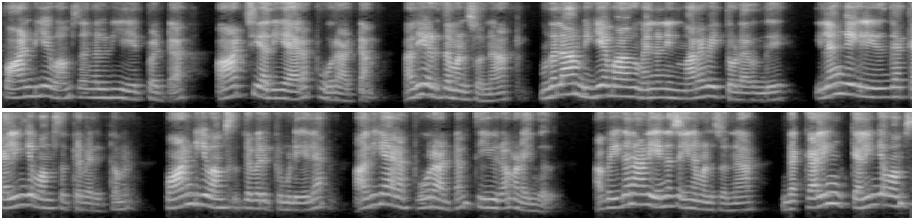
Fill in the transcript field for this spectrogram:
பாண்டிய வம்சங்களிடையே ஏற்பட்ட ஆட்சி அதிகார போராட்டம். அதை எடுத்தோம்னு சொன்னா முதலாம் விஜயபாகு மன்னனின் மறைவைத் தொடர்ந்து இலங்கையில் இருந்த கலிங்க வம்சத்தவருக்கும் பாண்டிய வம்சத்தவருக்கும் இடையில அதிகார போராட்டம் தீவிரம் அடைந்தது. அப்ப இதனால என்ன செய்யணும்னு சொன்னா இந்த கலிங் கலிங்க வம்ச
